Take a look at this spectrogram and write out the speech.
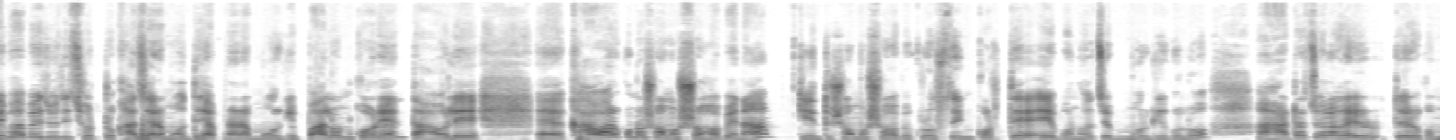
এভাবে যদি ছোট্ট খাঁচার মধ্যে আপনারা মুরগি পালন করেন, তাহলে খাওয়ার কোনো সমস্যা হবে না। কিন্তু সমস্যা হবে ক্রসিং করতে এবং হচ্ছে মুরগিগুলো হাঁটাচলা এরকম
